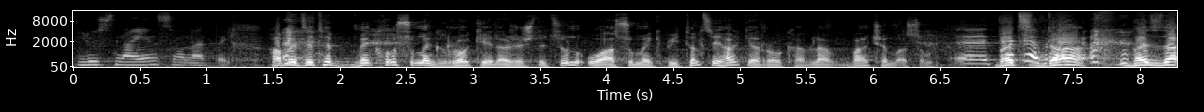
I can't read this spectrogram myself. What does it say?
լուսնային սոնատի։ Հա, բայց եթե մենք խոսում ենք ռոք երաժշտություն ու ասում ենք Beatles, իհարկե ռոք է, լավ, բան չեմ ասում։ Բայց դա, բայց դա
